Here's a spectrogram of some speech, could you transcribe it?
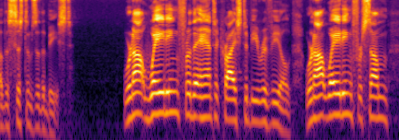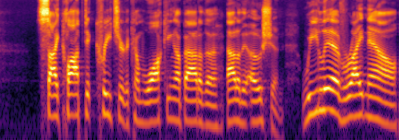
of the systems of the beast. We're not waiting for the Antichrist to be revealed. We're not waiting for some cycloptic creature to come walking up out of the, out of the ocean. We live right now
